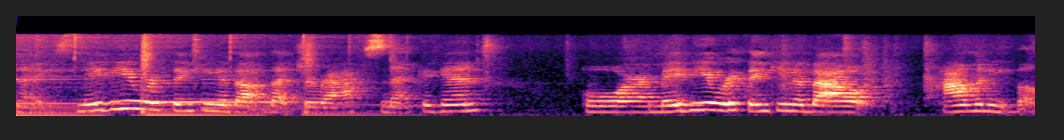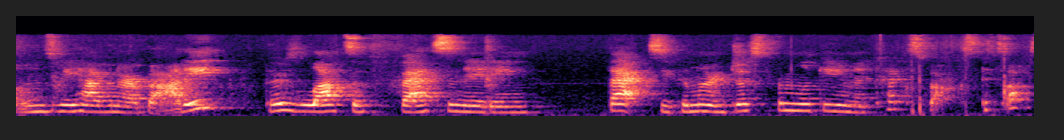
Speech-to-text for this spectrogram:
Nice. Maybe you were thinking about that giraffe's neck again, or maybe you were thinking about how many bones we have in our body, there's lots of fascinating facts you can learn just from looking in a text box. It's awesome.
